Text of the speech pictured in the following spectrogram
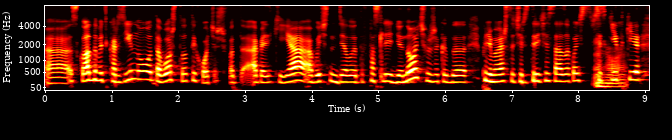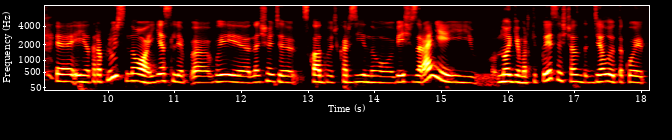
Э, Складывать корзину того, что ты хочешь. Вот, опять-таки, я обычно делаю это в последнюю ночь, уже когда понимаю, что через три часа закончатся все Ага. скидки, э, и я тороплюсь. Но если э, вы начнете складывать в корзину вещи заранее, и многие маркетплейсы сейчас делают такой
